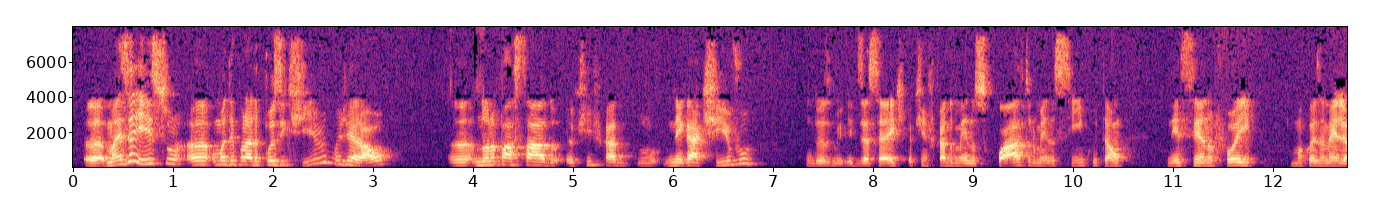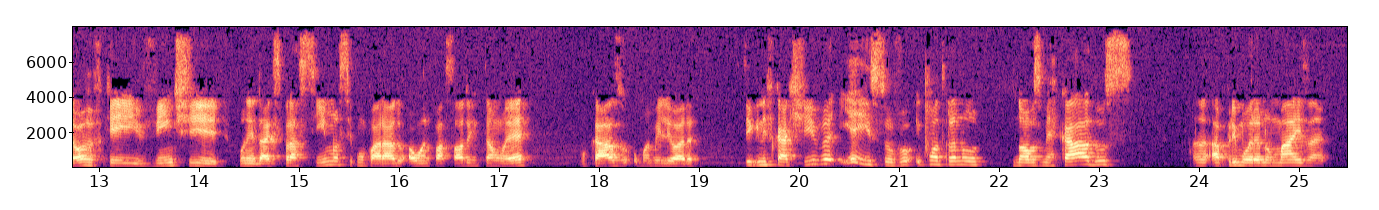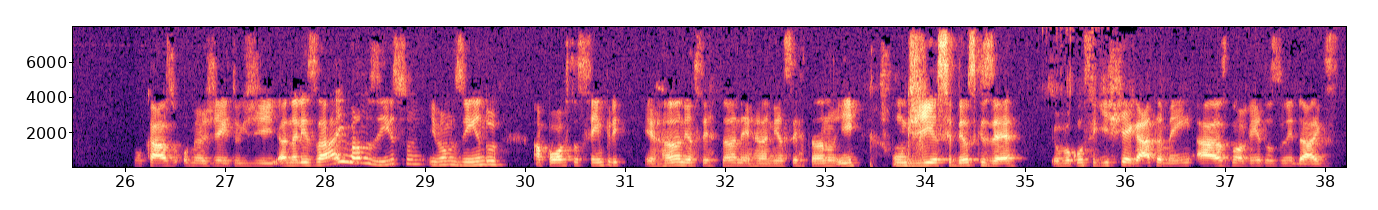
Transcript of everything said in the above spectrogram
Uh, mas é isso, uh, uma temporada positiva no geral. Uh, no ano passado eu tinha ficado negativo, em 2017, eu tinha ficado menos 4, menos 5, então nesse ano foi uma coisa melhor, eu fiquei 20 unidades para cima se comparado ao ano passado, então é, no caso, uma melhora significativa. E é isso, eu vou encontrando novos mercados, aprimorando mais, no caso, o meu jeito de analisar, e vamos isso, e vamos indo, aposto sempre errando e acertando, errando e acertando, e um dia, se Deus quiser, eu vou conseguir chegar também às 90 unidades.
